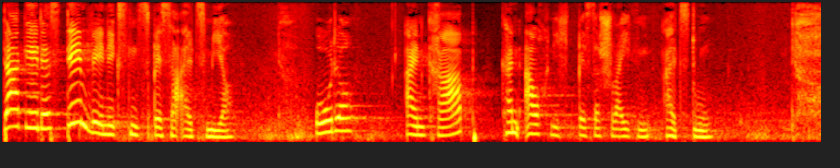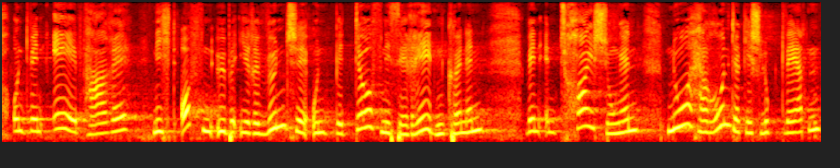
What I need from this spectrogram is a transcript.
Da geht es dem wenigstens besser als mir. Oder ein Grab kann auch nicht besser schweigen als du. Und wenn Ehepaare nicht offen über ihre Wünsche und Bedürfnisse reden können, wenn Enttäuschungen nur heruntergeschluckt werden,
